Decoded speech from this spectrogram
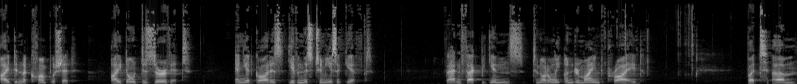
I didn't accomplish it. I don't deserve it. And yet God has given this to me as a gift. That in fact begins to not only undermine pride, but um,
